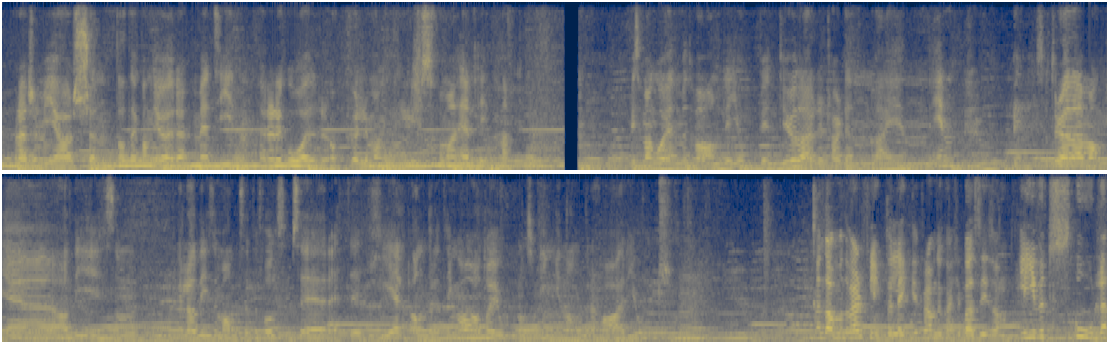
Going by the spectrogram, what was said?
For det er så mye jeg har skjønt at jeg kan gjøre med tiden. Eller det går opp veldig mange lys for meg hele tiden. Da. Hvis man går gjennom et vanlig jobbintervju da, eller tar den veien inn, så tror jeg det er mange av de som, av de som ansetter folk, som ser etter helt andre ting òg. At du har gjort noe som ingen andre har gjort. Men da må du være flink til å legge fram. Du kan ikke bare si sånn 'Livets skole',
